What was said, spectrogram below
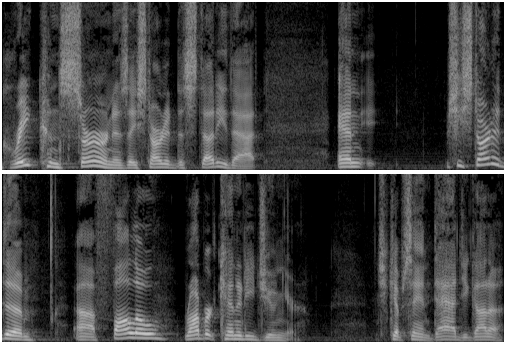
great concern as they started to study that. And she started to uh, follow Robert Kennedy Jr. She kept saying, Dad, you gotta,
